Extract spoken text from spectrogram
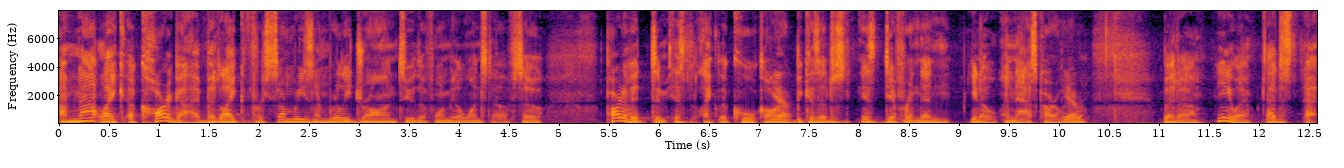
I'm not like a car guy, but like for some reason I'm really drawn to the Formula One stuff. So part of it to, is like the cool car Yeah. because it just is different than you know a NASCAR or whatever. But uh, anyway, I just I,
